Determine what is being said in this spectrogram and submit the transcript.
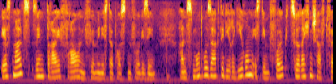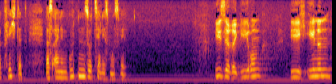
Erstmals sind drei Frauen für Ministerposten vorgesehen. Hans Modrow sagte, die Regierung ist dem Volk zur Rechenschaft verpflichtet, das einen guten Sozialismus will. Diese Regierung, die ich Ihnen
